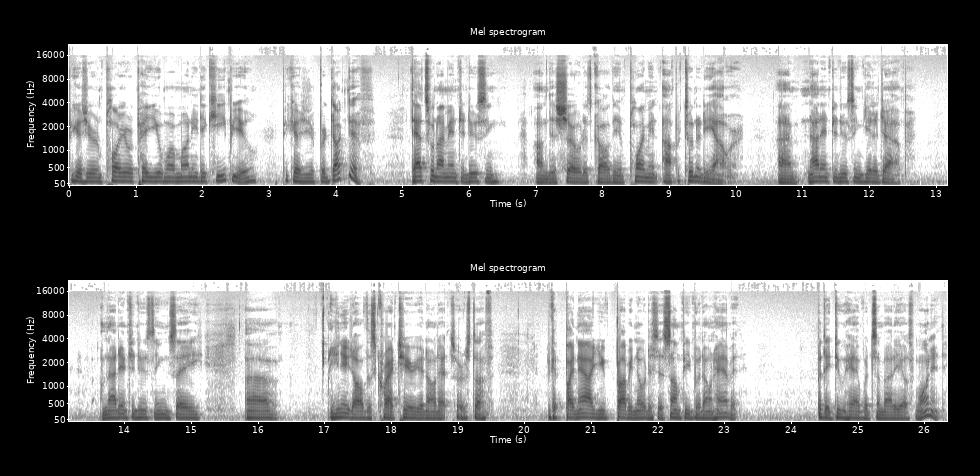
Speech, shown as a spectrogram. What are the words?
because your employer will pay you more money to keep you because you're productive. That's what I'm introducing on this show that's called the Employment Opportunity Hour. I'm not introducing get a job. I'm not introducing, say, uh, you need all this criteria and all that sort of stuff. Because by now you've probably noticed that some people don't have it, but they do have what somebody else wanted.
